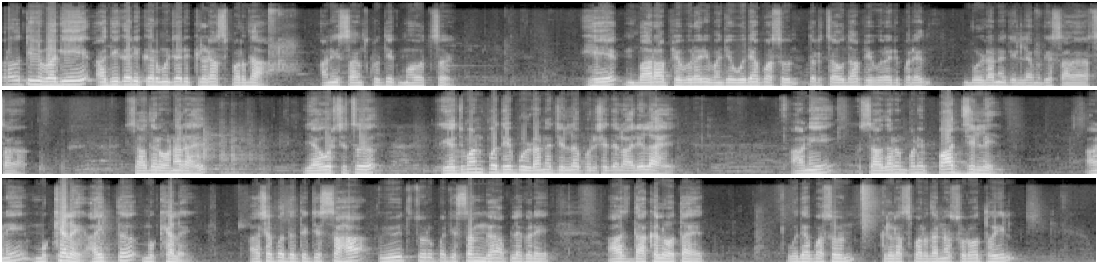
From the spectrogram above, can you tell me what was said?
अमरावती विभागीय अधिकारी कर्मचारी क्रीडा स्पर्धा आणि सांस्कृतिक महोत्सव हे बारा फेब्रुवारी म्हणजे उद्यापासून तर चौदा फेब्रुवारीपर्यंत बुलढाणा जिल्ह्यामध्ये सा सा सादर होणार आहेत. यावर्षीचं यजमानपद हे बुलढाणा जिल्हा परिषदेला आलेलं आहे आणि साधारणपणे पाच जिल्हे आणि मुख्यालय आयुक्त मुख्यालय अशा पद्धतीचे सहा विविध स्वरूपाचे संघ आपल्याकडे आज दाखल होत आहेत. उद्यापासून क्रीडा स्पर्धांना सुरुवात होईल.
